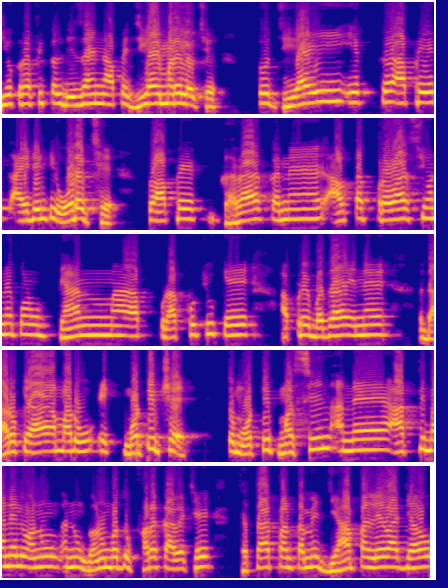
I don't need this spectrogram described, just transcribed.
જીઓગ્રાફિકલ ડિઝાઇન આપણે જીઆઈ મળેલો છે. તો જીઆઈ એક, આપણે એક આઈડેન્ટિટી ઓળખ છે. તો આપણે ઘરાક અને આવતા પ્રવાસીઓને પણ હું ધ્યાનમાં રાખું છું કે આપણે બધા એને, ધારો કે આ અમારું એક મોટિવ છે, તો મોટિવ મશીન અને હાથથી બનેલું અનુ એનું ઘણું બધું ફરક આવે છે. છતાં પણ તમે જ્યાં પણ લેવા જાઓ,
